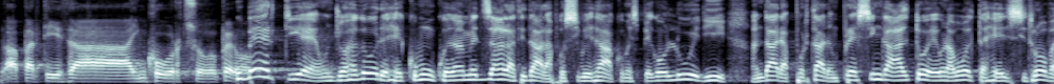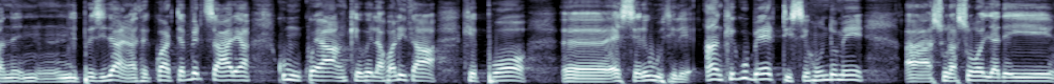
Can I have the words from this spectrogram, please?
a partita in corso. Però... Uberti è un giocatore che comunque da mezzala ti dà la possibilità, come spiegò lui, di andare a portare un pressing alto e una volta che si trova nel, nel presidiare nella tre quarti avversaria comunque ha anche quella qualità che può eh, essere utile. Anche Guberti secondo me uh, sulla soglia dei,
